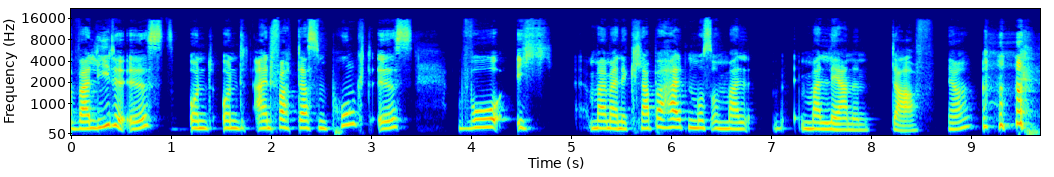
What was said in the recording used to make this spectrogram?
valide ist und, und einfach das ein Punkt ist, wo ich mal meine Klappe halten muss und mal, mal lernen darf. Ja.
